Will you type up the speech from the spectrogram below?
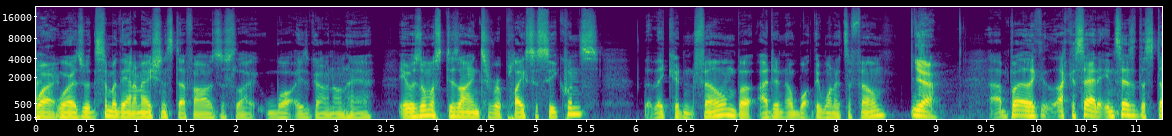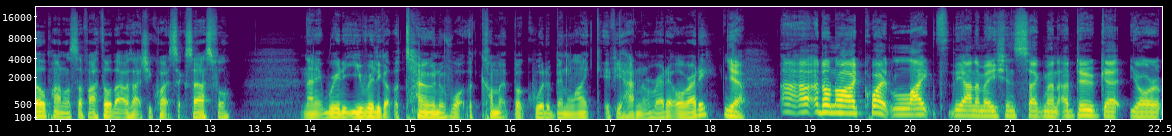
away. Whereas with some of the animation stuff, I was just like, what is going on here? It was almost designed to replace a sequence that they couldn't film, but I didn't know what they wanted to film. yeah, Uh, but like, like I said, in terms of the still panel stuff, I thought that was actually quite successful. And then it really, you really got the tone of what the comic book would have been like if you hadn't read it already. yeah. I, I don't know. I quite liked the animation segment. I do get your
